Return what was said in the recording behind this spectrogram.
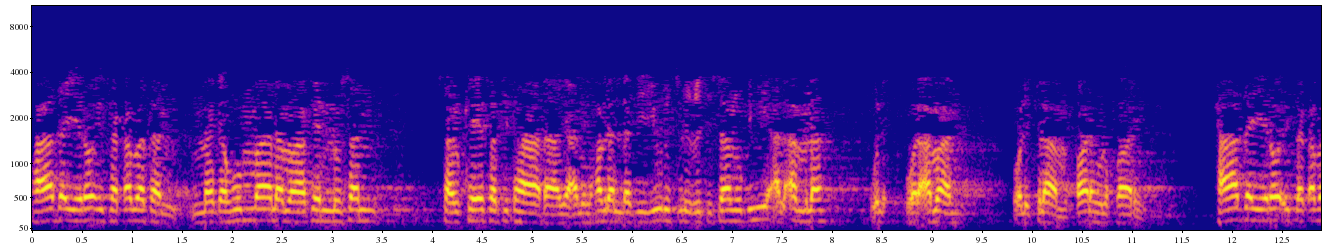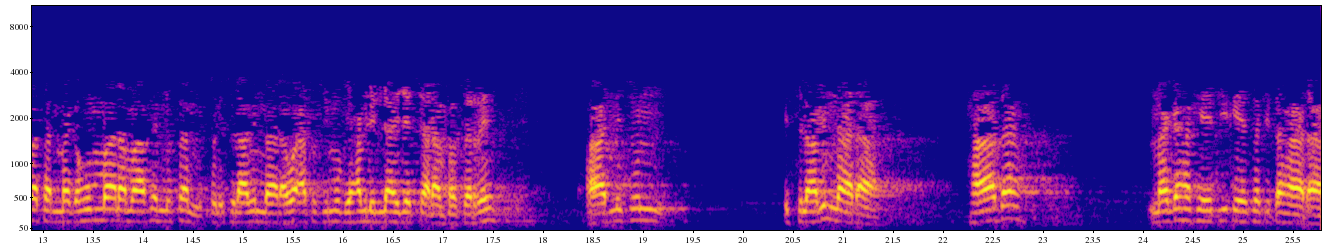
هذا يروي سقبة نجهما نما كنسا سن كيسة تهادا. يعني الحبل الذي يورث الاعتصام به الأمن والأمان والإسلام. قاله القارئ. هذا يرو إذا قبة نجهما نما كنسا سن إسلامنا واعتصموا بحبل الله جل وعلا فسره. هذا سن إسلامنا هذا نجاه كيتي كيسة تهادا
